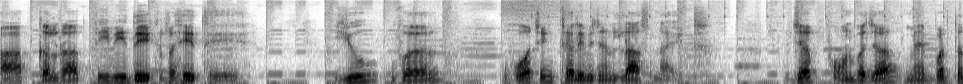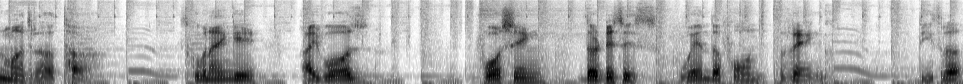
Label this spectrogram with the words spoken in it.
आप कल रात टीवी देख रहे थे। You were watching television last night जब फ़ोन बजा, मैं बर्तन मांज रहा था। इसको बनाएँगे। I was washing the dishes when the phone rang तीसरा,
